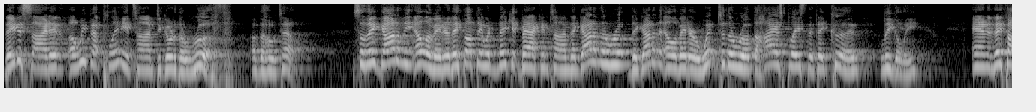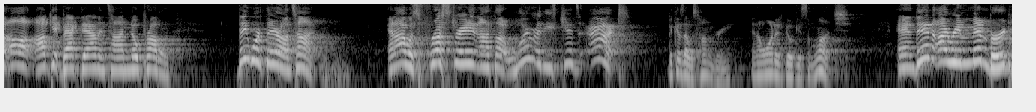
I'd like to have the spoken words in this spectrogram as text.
they decided, oh, we've got plenty of time to go to the roof of the hotel. So they got in the elevator. They thought they would make it back in time. They got in the they got in the elevator, went to the roof, the highest place that they could legally, and they thought, "Oh, I'll get back down in time, no problem." They weren't there on time. And I was frustrated and I thought, where are these kids at? Because I was hungry and I wanted to go get some lunch. And then I remembered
